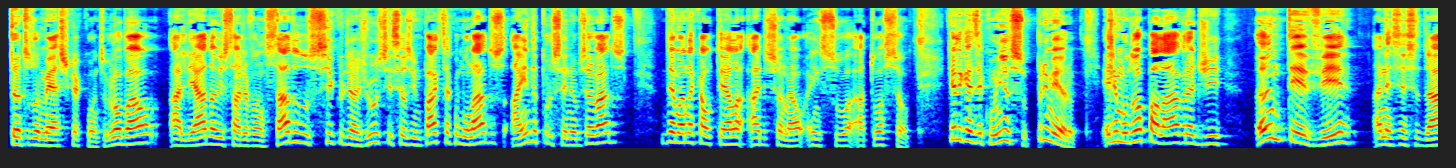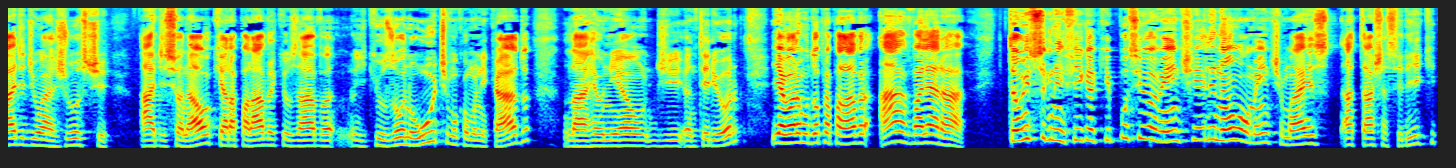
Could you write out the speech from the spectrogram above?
tanto doméstica quanto global, aliada ao estágio avançado do ciclo de ajuste e seus impactos acumulados ainda por serem observados, demanda cautela adicional em sua atuação. O que ele quer dizer com isso? Primeiro, ele mudou a palavra de antever a necessidade de um ajuste adicional, que era a palavra que usava e que usou no último comunicado, na reunião de anterior, e agora mudou para a palavra avaliará. Então isso significa que possivelmente ele não aumente mais a taxa Selic.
